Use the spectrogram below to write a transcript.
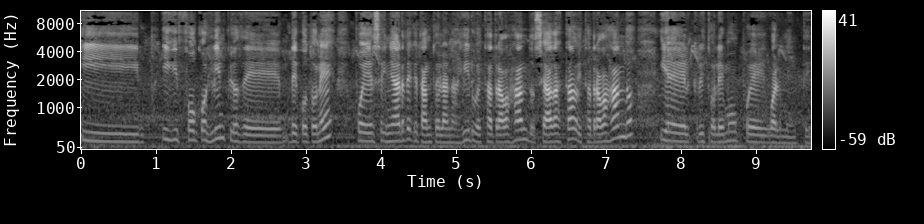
y, focos limpios de, de, cotoné, pues señal de que tanto el anagiru está trabajando, se ha adaptado y está trabajando, y el Cristolemus, pues igualmente.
